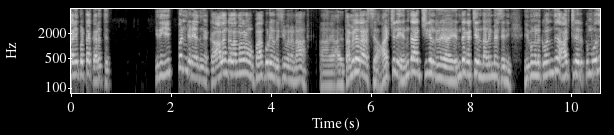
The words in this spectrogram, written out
தனிப்பட்ட கருத்து. இது இப்பன்னு கிடையாதுங்க. காலங்காலமாக நம்ம பார்க்கக்கூடிய ஒரு விஷயம் என்னன்னா ஆஹ் அது தமிழக அரசு ஆட்சியில எந்த ஆட்சிகள் எந்த கட்சி இருந்தாலுமே சரி இவங்களுக்கு வந்து ஆட்சியில இருக்கும்போது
